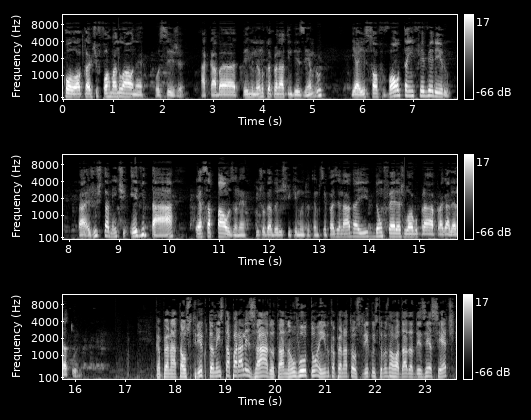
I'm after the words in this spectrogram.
coloca de forma anual, né? Ou seja, acaba terminando o campeonato em dezembro e aí só volta em fevereiro, tá? Justamente evitar essa pausa, né? Que os jogadores fiquem muito tempo sem fazer nada aí dão férias logo pra, pra galera toda. Campeonato austríaco também está paralisado, tá? Não voltou ainda o campeonato austríaco. Estamos na rodada 17.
